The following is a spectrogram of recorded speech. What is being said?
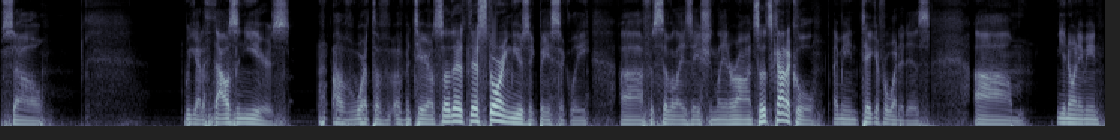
So we got a thousand years of worth of, of material. So they're they're storing music basically uh, for Civilization later on. So it's kind of cool. I mean, take it for what it is. Um, you know what I mean?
